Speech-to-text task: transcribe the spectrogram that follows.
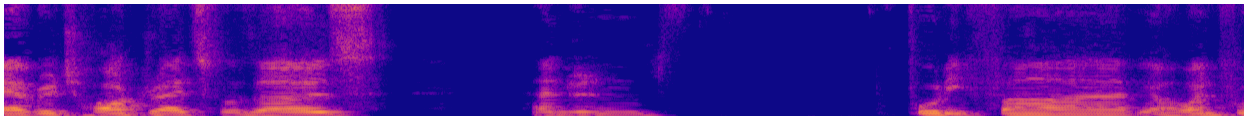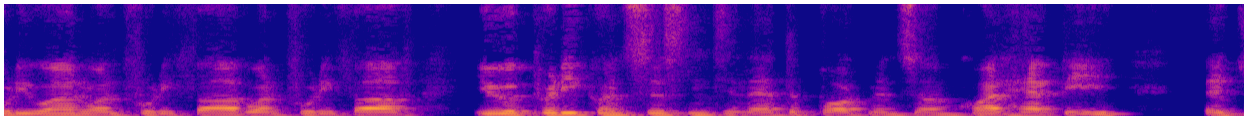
average heart rates for those 145, yeah, 141, 145, 145. You were pretty consistent in that department, so I'm quite happy that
